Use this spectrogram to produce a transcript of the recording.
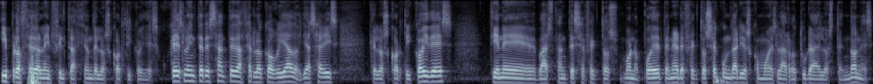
y procedo a la infiltración de los corticoides. ¿Qué es lo interesante de hacerlo guiado? Ya sabéis que los corticoides tiene bastantes efectos, bueno, puede tener efectos secundarios como es la rotura de los tendones.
